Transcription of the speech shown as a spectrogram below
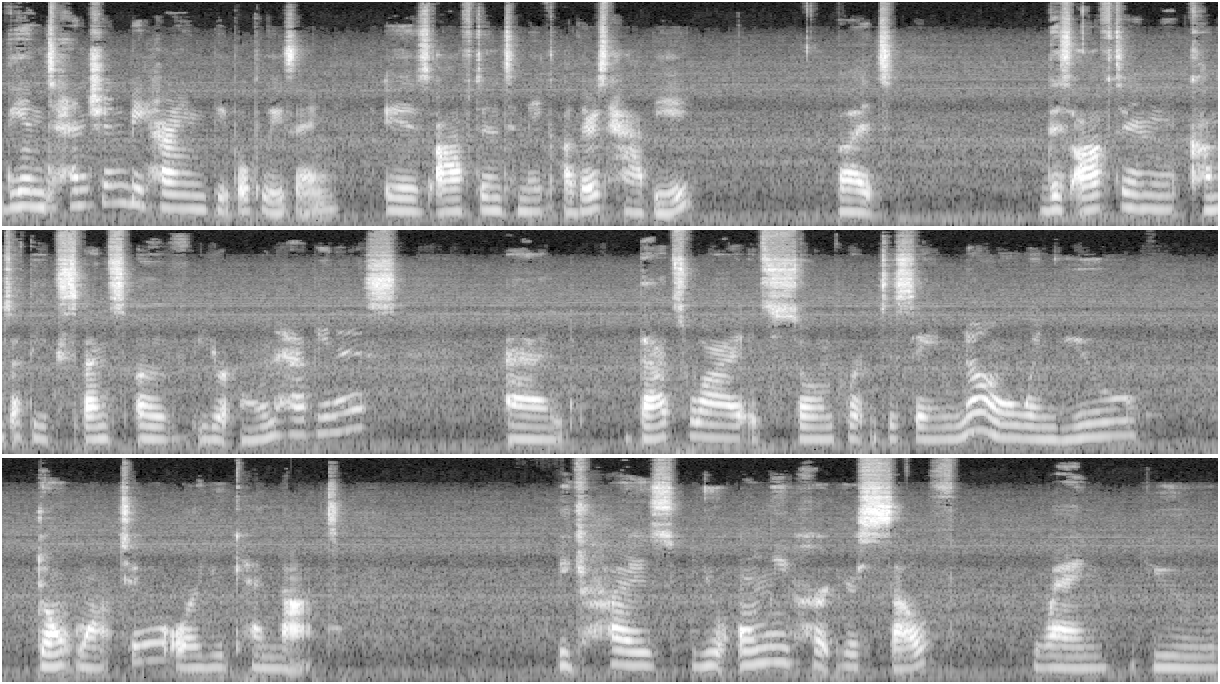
the intention behind people pleasing is often to make others happy, but this often comes at the expense of your own happiness. And that's why it's so important to say no when you don't want to or you cannot. Because you only hurt yourself when you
